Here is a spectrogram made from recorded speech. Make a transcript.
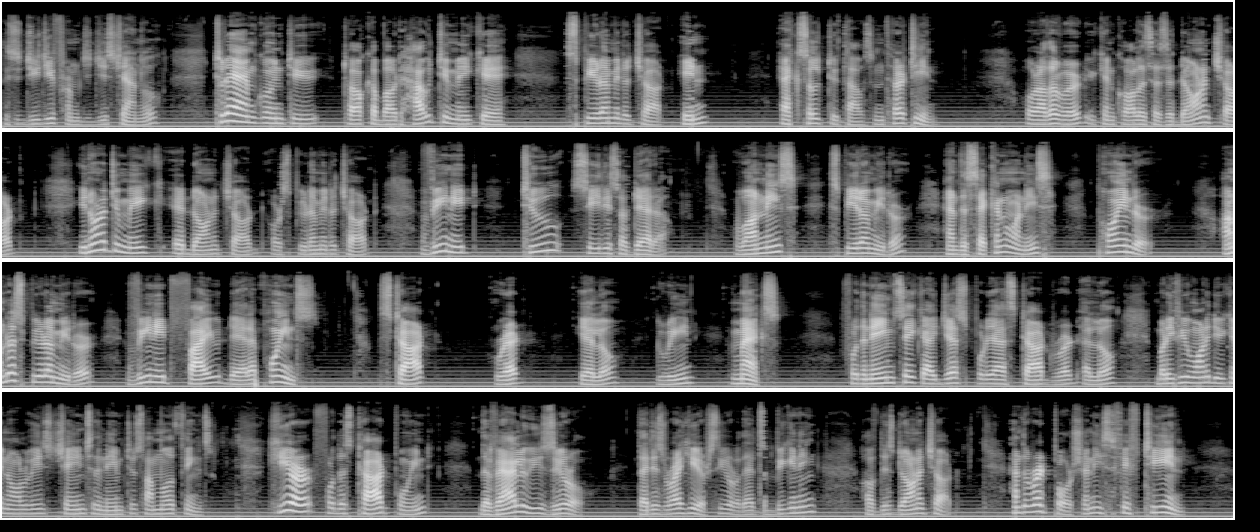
This is Gigi from Gigi's channel. Today I'm going to talk about how to make a speedometer chart in Excel 2013 or other word you can call this as a donut chart. In order to make a donut chart or speedometer chart we need two series of data. One is speedometer and the second one is pointer. Under speedometer we need five data points start red yellow green max. For the namesake I just put it as start red yellow. But if you wanted you can always change the name to some other things. Here for the start point the value is zero. That is right here zero. That's the beginning of this donut chart. And the red portion is 15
